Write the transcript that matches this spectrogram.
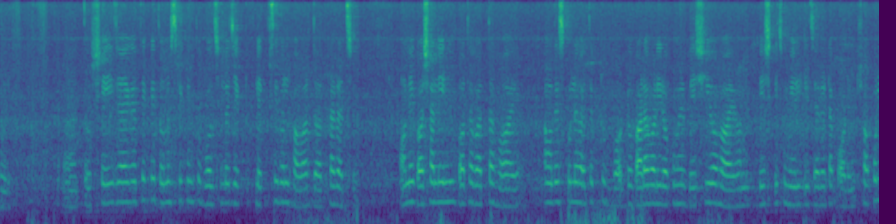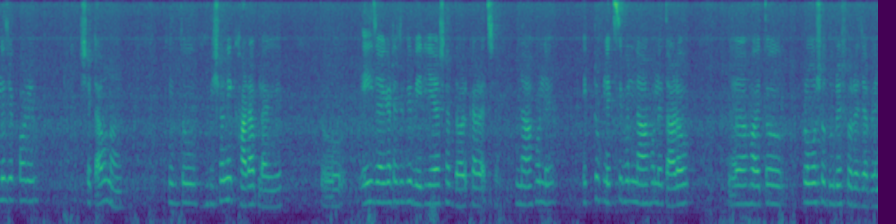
হই। তো সেই জায়গা থেকে তনুশ্রী কিন্তু বলছিল যে একটু ফ্লেক্সিবল হওয়ার দরকার আছে। অনেক অশালীন কথাবার্তা হয়। আমাদের স্কুলে হয়তো একটু বড্ড বাড়াবাড়ি রকমের বেশিও হয়, অনেক বেশ কিছু মেল টিচার এটা করেন। সকলে যে করেন, সেটাও নয়। কিন্তু ভীষণই খারাপ লাগে। তো এই জায়গাটা থেকে বেরিয়ে আসার দরকার আছে, না হলে, একটু ফ্লেক্সিবল না হলে তারাও হয়তো ক্রমশ দূরে সরে যাবেন।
